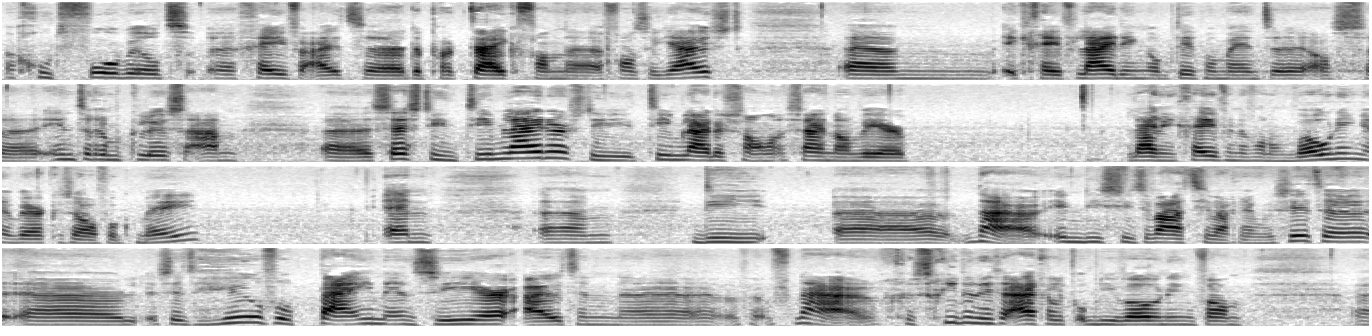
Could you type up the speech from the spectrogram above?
een goed voorbeeld uh, geven uit uh, de praktijk van, van zojuist. Um, ik geef leiding op dit moment als interimklus aan 16 teamleiders. Die teamleiders zijn dan weer leidinggevenden van een woning en werken zelf ook mee. En um, die, nou, in die situatie waarin we zitten, zit heel veel pijn en zeer uit een nou, geschiedenis eigenlijk op die woning van uh,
